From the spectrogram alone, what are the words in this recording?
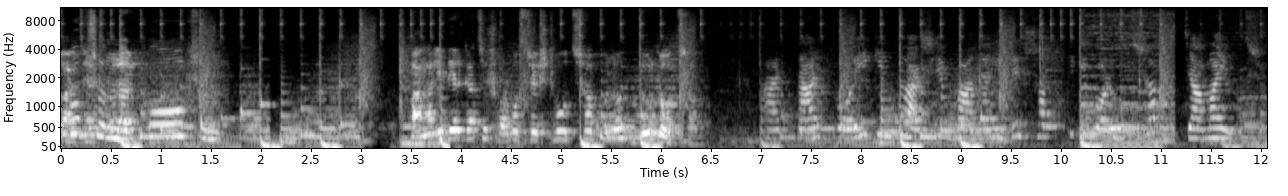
খুব সুন্দর খুব সুন্দর। বাঙালিদের কাছে সর্বশ্রেষ্ঠ উৎসব হলো দুর্গা উৎসব। আর তারপরেই কিন্তু আসে বাঙালিদের সব থেকে বড় উৎসব জামাই উৎসব।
